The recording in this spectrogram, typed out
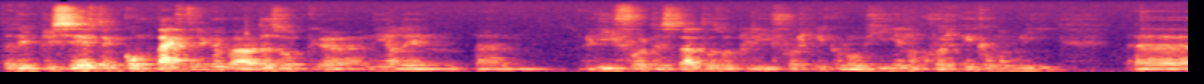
Dat impliceert een compacter gebouw, dat is ook uh, niet alleen um, lief voor de stad, dat is ook lief voor ecologie en ook voor economie. Uh,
